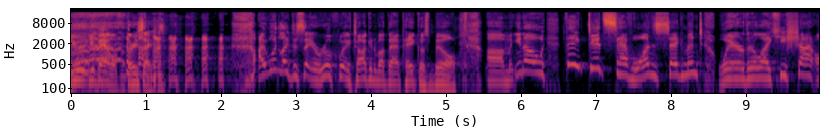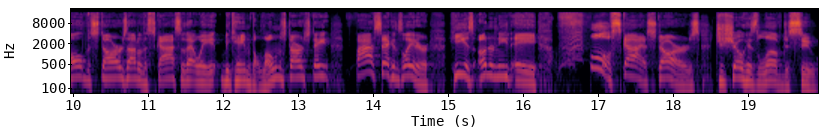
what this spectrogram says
you you babble for thirty seconds. I would like to say real quick, talking about that Pecos Bill. Um, you know, they did have one segment where they're like, he shot all the stars out of the sky so that way it became the Lone Star State. Five seconds later, he is underneath a full sky of stars to show his love to Sue.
